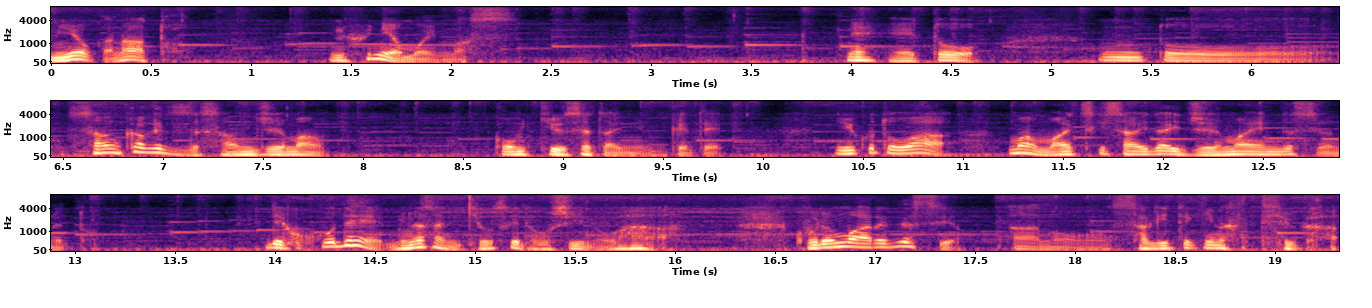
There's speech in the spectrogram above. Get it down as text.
みようかなというふうに思います。ね、えっ、と、うんと、3ヶ月で30万、困窮世帯に向けて、いうことは、まあ、毎月最大10万円ですよね、と。で、ここで皆さんに気をつけてほしいのは、これもあれですよ、あの、詐欺的なっていうか、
